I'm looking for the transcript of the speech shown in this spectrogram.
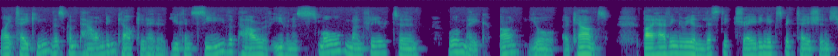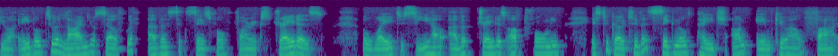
By taking this compounding calculator, you can see the power of even a small monthly return will make on your account. By having realistic trading expectations, you are able to align yourself with other successful forex traders. A way to see how other traders are performing is to go to the signals page on MQL5.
